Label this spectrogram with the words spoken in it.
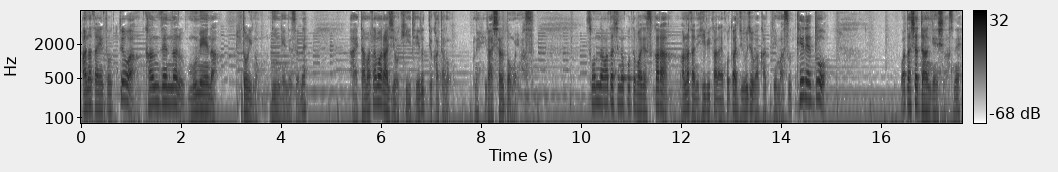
あなたにとっては完全なる無名な一人の人間ですよね。はい、たまたまラジオを聴いているっていう方も、ね、いらっしゃると思います。そんな私の言葉ですからあなたに響かないことは重々分かっていますけれど私は断言しますね。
